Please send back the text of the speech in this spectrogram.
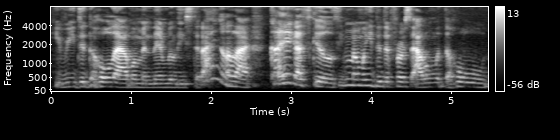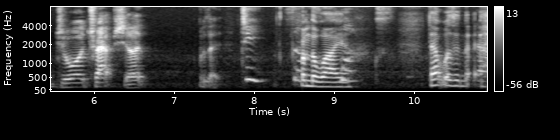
He redid the whole album and then released it. I ain't gonna lie, Kanye got skills. You remember when he did the first album with the whole jaw trap shut? What was that G From The Wire. Walks. That wasn't the.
